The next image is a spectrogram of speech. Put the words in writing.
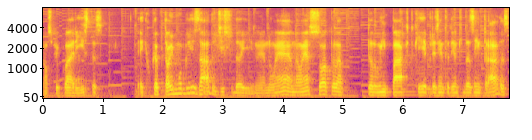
aos pecuaristas, é que o capital é imobilizado disso daí, né? Não é, não é só pela, pelo impacto que representa dentro das entradas,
